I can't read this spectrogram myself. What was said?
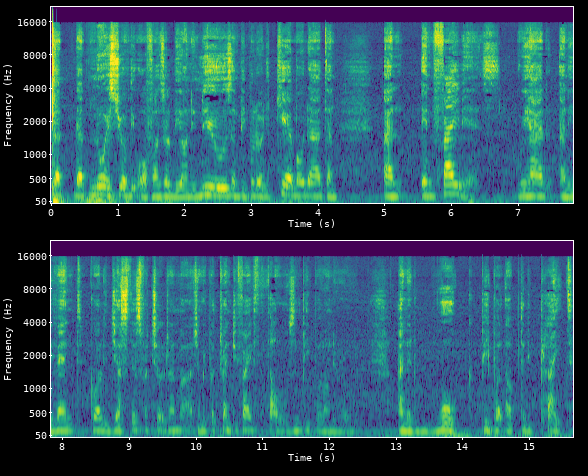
that, that no issue of the orphans will be on the news, and people already care about that. And, and in five years, we had an event called the Justice for Children March, and we put 25,000 people on the road. And it woke people up to the plight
